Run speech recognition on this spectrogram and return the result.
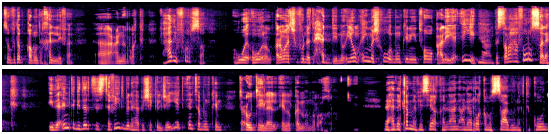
سوف تبقى متخلفة آه عن الركب. فهذه فرصة. هو هو القنوات يشوفونها تحدي إنه يوم أي مشهور ممكن يتفوق علي. إي نعم. بس تراها فرصة لك. إذا أنت قدرت تستفيد منها بشكل جيد أنت ممكن تعود إلى إلى القمة مرة أخرى. نحن ذكرنا في سياقنا الآن على الرقم الصعب وإنك تكون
